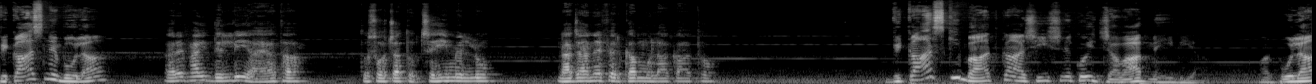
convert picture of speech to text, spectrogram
विकास ने बोला अरे भाई दिल्ली आया था तो सोचा तुझसे ही मिल लूँ। ना जाने फिर कब मुलाकात हो। विकास की बात का आशीष ने कोई जवाब नहीं दिया और बोला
